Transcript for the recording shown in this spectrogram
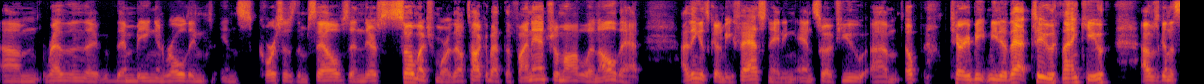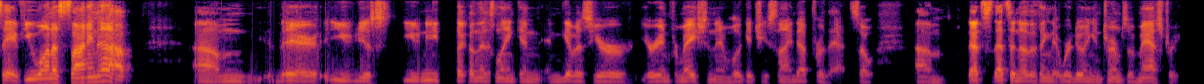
um, rather than the, them being enrolled in, in courses themselves. And there's so much more. They'll talk about the financial model and all that. I think it's going to be fascinating. And so if you, um, oh, Terry beat me to that too. Thank you. I was going to say, if you want to sign up, um, there you just you need to click on this link and, and give us your your information and we'll get you signed up for that so um, that's that's another thing that we're doing in terms of mastery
